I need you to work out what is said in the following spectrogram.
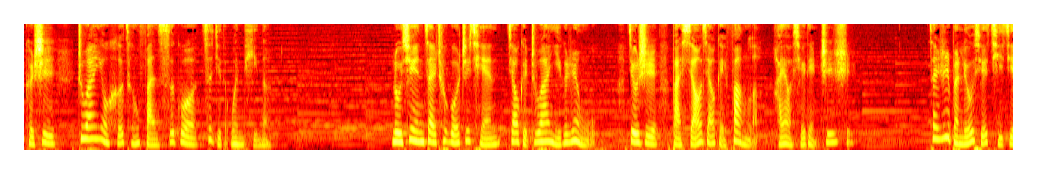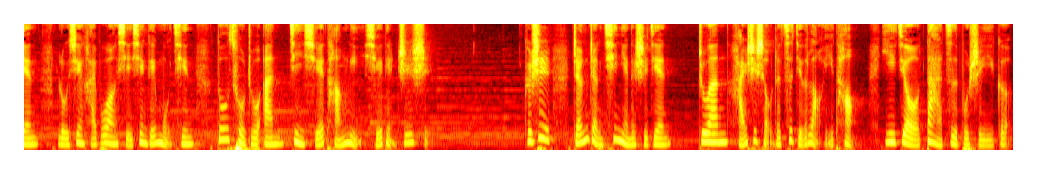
可是朱安又何曾反思过自己的问题呢？鲁迅在出国之前交给朱安一个任务，就是把小脚给放了，还要学点知识。在日本留学期间，鲁迅还不忘写信给母亲，督促朱安进学堂里学点知识。可是整整七年的时间，朱安还是守着自己的老一套，依旧大字不识一个。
